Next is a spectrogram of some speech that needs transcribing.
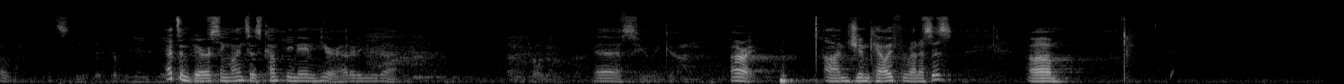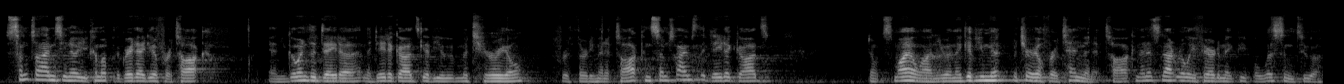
Oh, let's. That's embarrassing. Mine says company name here. How did I do that? Yes, here we go. All right. I'm Jim Cowie from Renesys. Um, sometimes, you know, you come up with a great idea for a talk, and you go into the data, and the data gods give you material for a 30-minute talk, and sometimes the data gods don't smile on you, and they give you material for a 10-minute talk, and then it's not really fair to make people listen to a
